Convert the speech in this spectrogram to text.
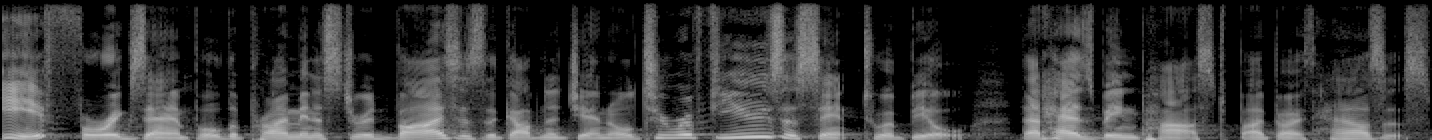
if, for example, the Prime Minister advises the Governor-General to refuse assent to a bill that has been passed by both houses.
